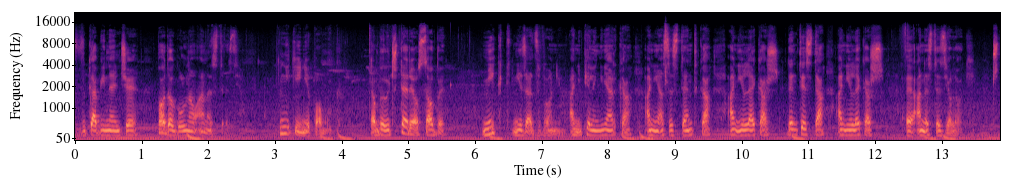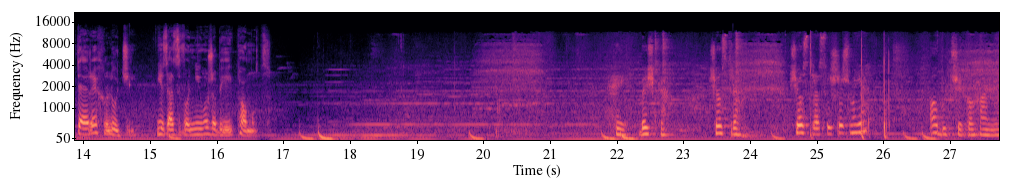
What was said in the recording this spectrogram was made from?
w gabinecie pod ogólną anestezją. Nikt jej nie pomógł. Tam były cztery osoby. Nikt nie zadzwonił. Ani pielęgniarka, ani asystentka, ani lekarz dentysta, ani lekarz e, anestezjologii. Czterech ludzi nie zadzwoniło, żeby jej pomóc. Hej, Beśka, siostra, siostra, słyszysz mnie? Obudź się, kochanie.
